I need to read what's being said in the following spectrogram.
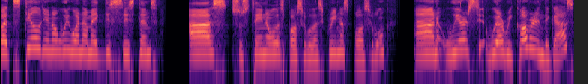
but still, you know, we want to make these systems as sustainable as possible, as green as possible, and we are we are recovering the gas,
